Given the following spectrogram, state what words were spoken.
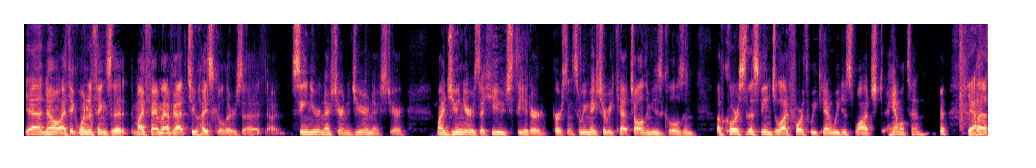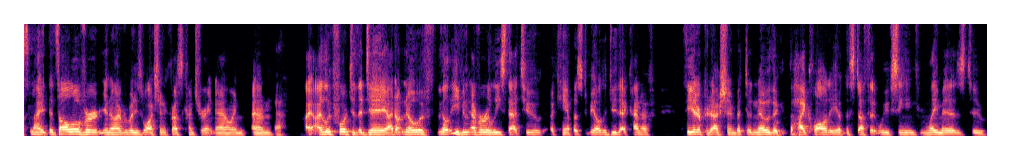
Yeah, no, I think one of the things that my family, I've got two high schoolers, uh, senior next year and a junior next year. My junior is a huge theater person, so we make sure we catch all the musicals. And of course, this being July Fourth weekend, we just watched Hamilton yeah. last night. That's all over. You know, everybody's watching across the country right now, and and yeah. I, I, look forward to the day. I don't know if they'll even ever release that to a campus to be able to do that kind of theater production, but to know the, the high quality of the stuff that we've seen from Les Mis to,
